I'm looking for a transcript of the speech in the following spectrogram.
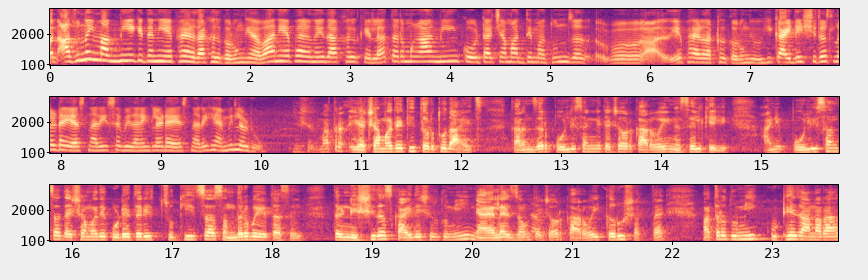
पण अजूनही मागणी आहे की त्यांनी एफ आय आर दाखल करून घ्यावा. आणि एफ आय आर नाही दाखल केला तर मग आम्ही कोर्टाच्या माध्यमातून जर एफ आय आर दाखल करून घेऊ. ही कायदेशीरच लढाई असणारी संविधानिक लढाई असणारी ही आम्ही लढू. निश्चित मात्र याच्यामध्ये ती तरतूद आहेच. कारण जर पोलिसांनी त्याच्यावर कारवाई नसेल केली आणि पोलिसांचा त्याच्यामध्ये कुठेतरी चुकीचा संदर्भ येत असेल तर निश्चितच कायदेशीर तुम्ही न्यायालयात जाऊन त्याच्यावर कारवाई करू शकताय. मात्र तुम्ही कुठे जाणार आहात?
